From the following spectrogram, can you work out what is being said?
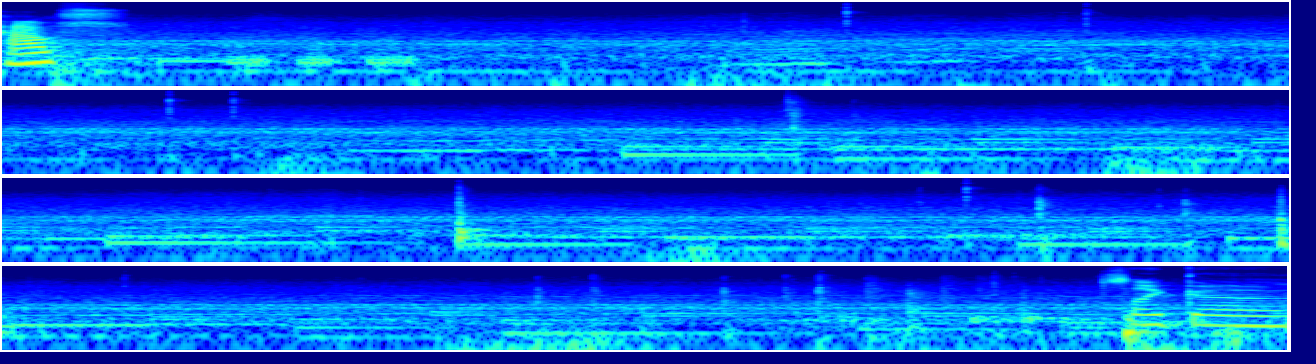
House? It's like a.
